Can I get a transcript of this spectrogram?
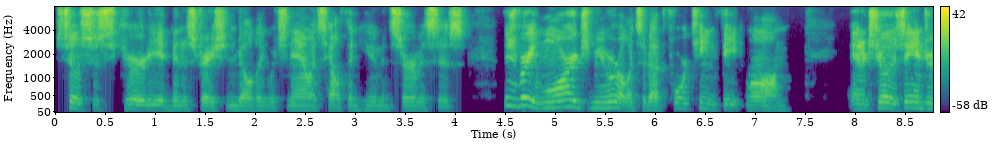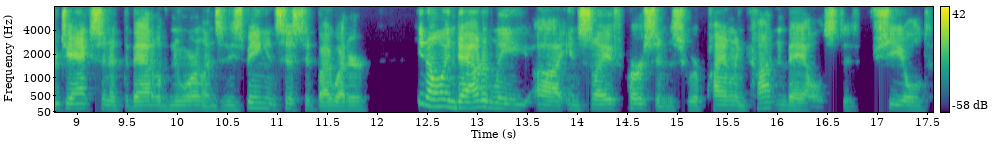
Social Security Administration building, which now is Health and Human Services. There's a very large mural. It's about 14 feet long, and it shows Andrew Jackson at the Battle of New Orleans, and he's being insisted by what are, you know, undoubtedly uh, enslaved persons who are piling cotton bales to shield,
